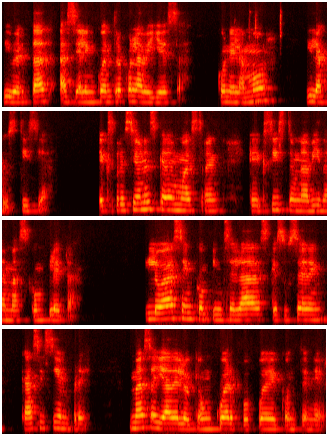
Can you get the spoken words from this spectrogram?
libertad hacia el encuentro con la belleza, con el amor y la justicia, expresiones que demuestran que existe una vida más completa. Y lo hacen con pinceladas que suceden casi siempre más allá de lo que un cuerpo puede contener.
